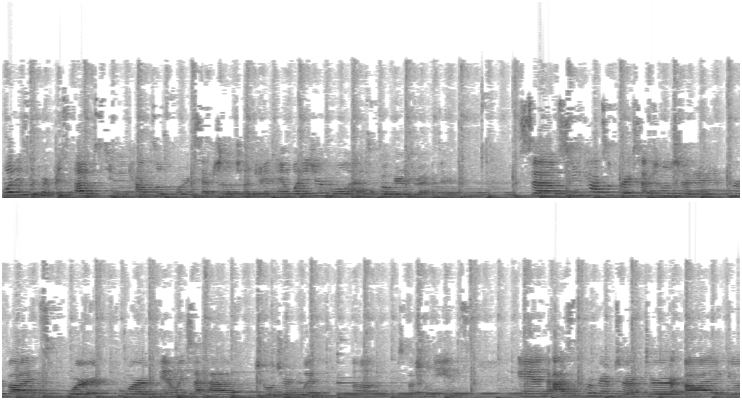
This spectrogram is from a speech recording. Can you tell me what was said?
What is the purpose of Student Council for Exceptional Children and what is your role as program director? So, Student Council for Exceptional support for families that have children with um, special needs. And as the program director, I go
